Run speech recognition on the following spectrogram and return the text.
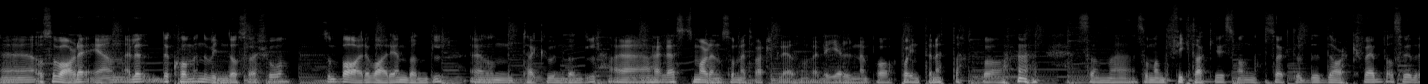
Eh, og så var det en Eller det kom en Windows-versjon som bare var i en bundle. En sånn Tycoon-bundle eh, har jeg lest, som var den som etter hvert ble sånn veldig gjeldende på, på internett. da, på, som, eh, som man fikk tak i hvis man søkte the dark web osv.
